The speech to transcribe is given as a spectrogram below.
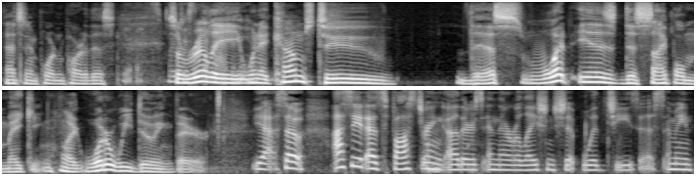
that's an important part of this. Yes. So, really, when it comes to this, what is disciple making? Like, what are we doing there? Yeah, so I see it as fostering others in their relationship with Jesus. I mean,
